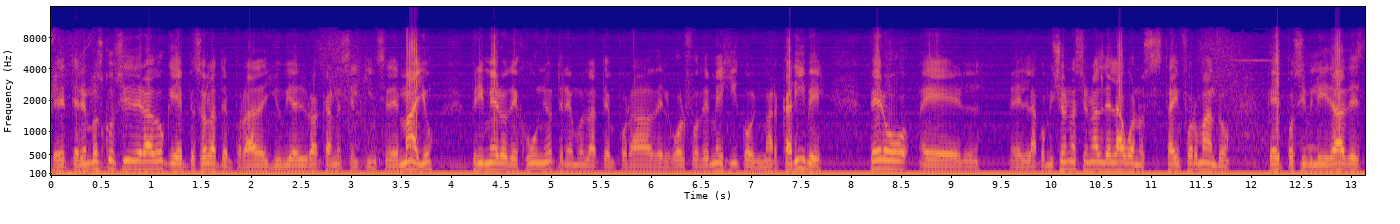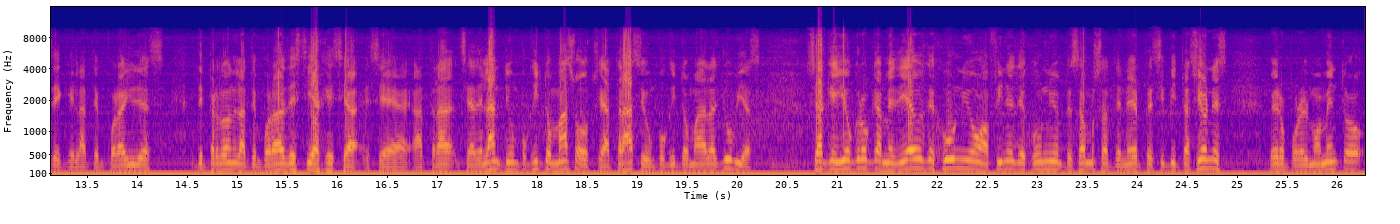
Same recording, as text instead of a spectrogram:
Eh, tenemos considerado que ya empezó la temporada de lluvia de huracanes el 15 de mayo, primero de junio tenemos la temporada del Golfo de México y Mar Caribe, pero la Comisión Nacional del Agua nos está informando que hay posibilidades de que la temporada de lluvias de, perdón, la temporada de estiaje se, se, se, adelante un poquito más o se atrase un poquito más las lluvias. O sea que yo creo que a mediados de junio, a fines de junio empezamos a tener precipitaciones, pero por el momento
